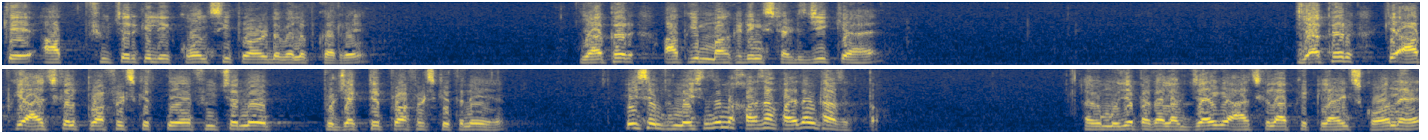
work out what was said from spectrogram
کہ آپ فیوچر کے لیے کون سی پروڈکٹ ڈیولپ کر رہے ہیں، یا پھر آپ کی مارکیٹنگ اسٹریٹجی کیا ہے، یا پھر کہ آپ کے آج کل پروفٹس کتنے ہیں فیوچر میں پروجیکٹڈ پروفٹس کتنے ہیں، اس انفارمیشن سے میں خاصا فائدہ اٹھا سکتا ہوں۔ اگر مجھے پتا لگ جائے کہ آج کل آپ کے کلائنٹس کون ہیں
